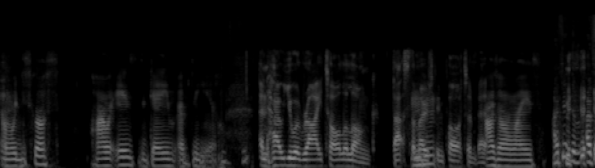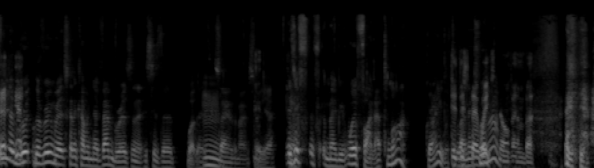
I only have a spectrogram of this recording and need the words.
and we discuss how it is the game of the year. and how you were right all along. That's the most Mhm. important bit. As always. I think the I think the, the rumor it's going to come in November, isn't it? This is the what they're Mm. saying at the moment. So yeah, is it? If, maybe we'll find out tomorrow. Great. We'll Did talk they about say next wait week. November? yeah.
